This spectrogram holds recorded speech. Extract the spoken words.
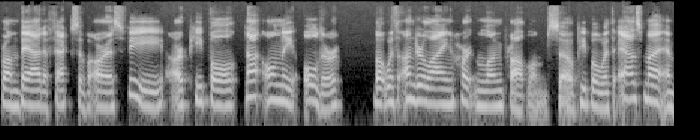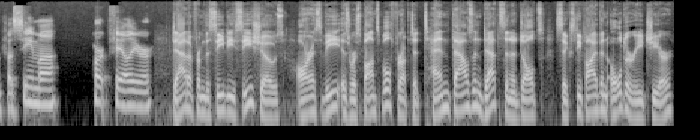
from bad effects of RSV are people not only older, but with underlying heart and lung problems. So people with asthma, emphysema, heart failure. Data from the CDC shows RSV is responsible for up to 10,000 deaths in adults 65 and older each year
